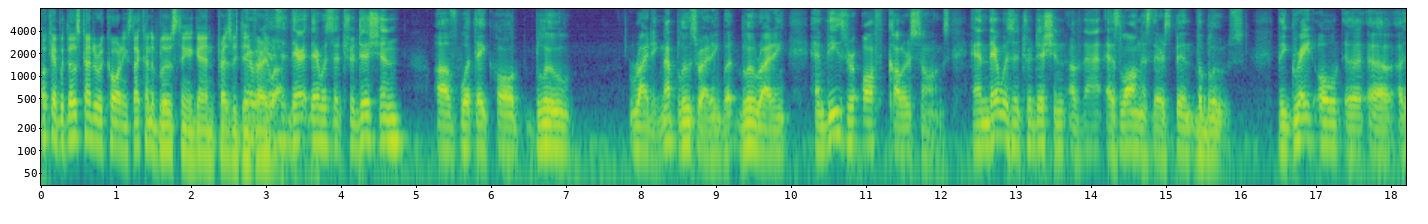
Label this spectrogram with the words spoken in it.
Okay, but those kind of recordings, that kind of blues thing again, Presley did there, very well. There, there was a tradition of what they called blue writing, not blues writing, but blue writing, and these were off-color songs. And there was a tradition of that as long as there's been the blues. The great old uh, uh, uh,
